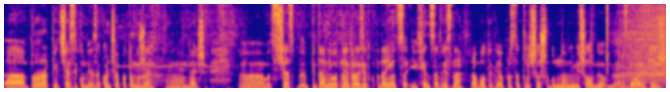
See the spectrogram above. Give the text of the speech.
А, про рапид. Сейчас, секунду, я закончу, а потом уже э, дальше. Э, вот сейчас питание вот на эту розетку подается, и фен, соответственно, работает. Я просто отключил, чтобы он нам не мешал разговаривать. Видишь?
